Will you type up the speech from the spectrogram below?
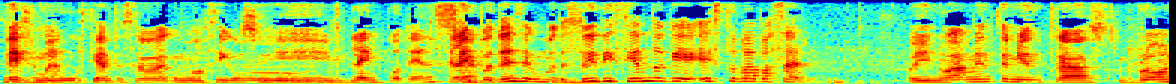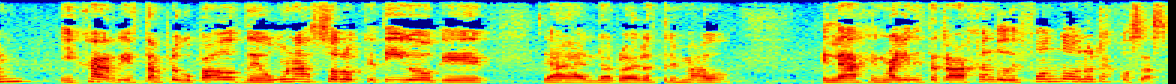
Debe ser muy angustiante esa como así como Sí. La impotencia. la impotencia, como te estoy diciendo que esto va a pasar. Oye, nuevamente mientras Ron y Harry están preocupados de un solo objetivo que ya la prueba de los tres magos, la Hermione está trabajando de fondo en otras cosas.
